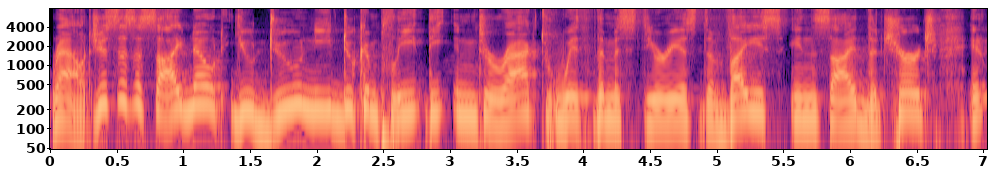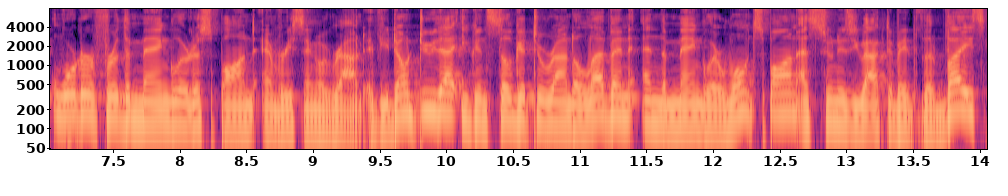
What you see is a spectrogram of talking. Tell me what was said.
round. Just as a side note, you do need to complete the interact with the mysterious device inside the church in order for the mangler to spawn every single round. If you don't do that, you can still get to round 11 and the mangler won't spawn. As soon as you activate the device,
